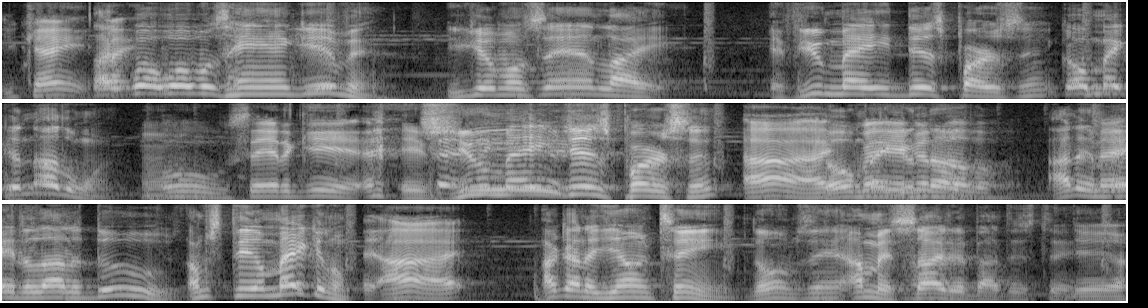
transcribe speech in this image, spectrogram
You can't. Like, what what was hand given? You get what I'm saying? Like, if you made this person, go make another one. Oh, say it again. If you made this person, All right. go make, another. another. one. I done Make- made a lot of dudes. I'm still making them. All right. I got a young team. Know what I'm saying? I'm excited about this team. Yeah.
